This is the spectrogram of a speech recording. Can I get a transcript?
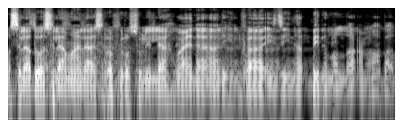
والصلاة والسلام على أشرف رسول الله وعلى آله الفائزين. برضا الله عما بعد.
